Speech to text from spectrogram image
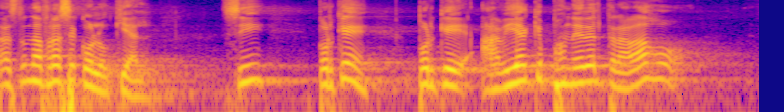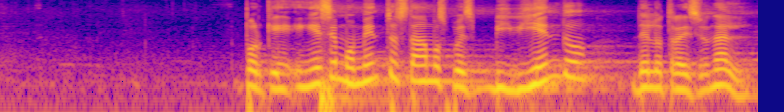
hasta una frase coloquial. ¿Sí? ¿Por qué? Porque había que poner el trabajo, porque en ese momento estábamos pues viviendo de lo tradicional.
